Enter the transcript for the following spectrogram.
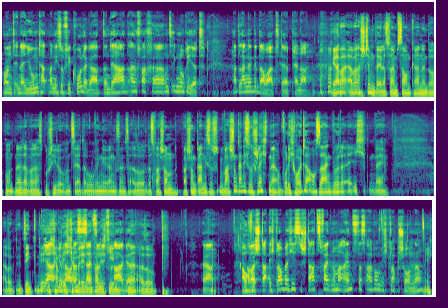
Und in der Jugend hat man nicht so viel Kohle gehabt und der hat einfach äh, uns ignoriert. Hat lange gedauert, der Penner. Ja, aber, aber das stimmt, ey. Das war im Soundgarden in Dortmund, ne? Da war das Bushido-Konzert, da wo wir hingegangen sind. Also das war schon, war schon gar nicht so, war schon gar nicht so schlecht, ne? Obwohl ich heute auch sagen würde, ey, ich, ey. Also den, Ja, ich kann, mir- genau, ich kann mir ist den halt einfach so nicht geben. Frage. Ne? Also Ja. Auch Aber Sta ich glaube, hieß es Staatsfeind Nummer 1, das Album? Ich glaube schon, ne? ich,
